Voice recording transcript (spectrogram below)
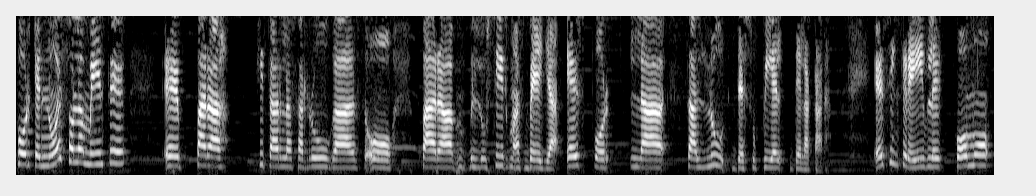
porque no es solamente eh, para quitar las arrugas o para lucir más bella, es por la salud de su piel de la cara. Es increíble cómo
